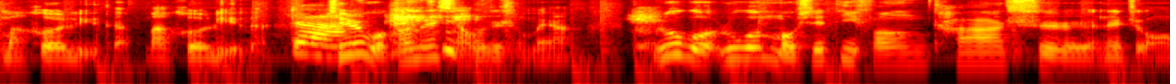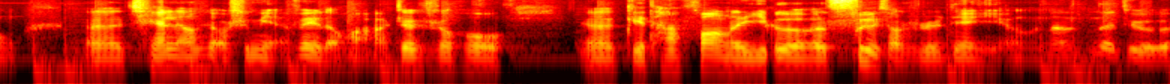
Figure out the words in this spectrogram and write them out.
蛮合理的，蛮合理的。对啊。其实我刚才想的是什么呀？如果如果某些地方它是那种呃前两小时免费的话，这时候呃给他放了一个四个小时的电影，那那就呵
